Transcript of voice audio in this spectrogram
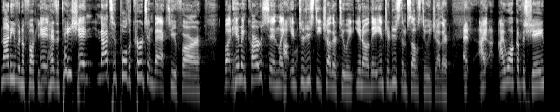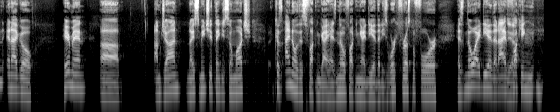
not even a fucking And- hesitation. And not to pull the curtain back too far, but him and Carson like Uh, introduced each other to you know they introduced themselves to each other. I, I I walk up to Shane and I go, "Here, man. Uh, I'm John. Nice to meet you. Thank you so much." Because I know this fucking guy has no fucking idea that he's worked for us before. Has no idea that I've Yeah. fucking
